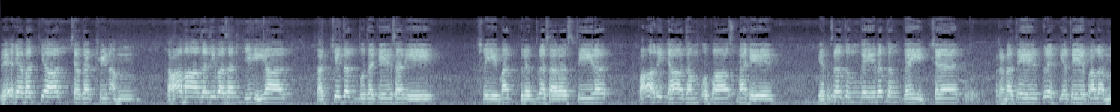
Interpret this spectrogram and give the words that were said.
वेगवत्याच्च दक्षिणम् कामाददिवसञ्जीयात् कच्चिदद्भुतकेसरी श्रीमद्गृद्रसरस्तीर पारिजातम् उपास्महे यत्र तुङ्गैरतुङ्गैश्च प्रणतेर्गृह्यते फलम्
